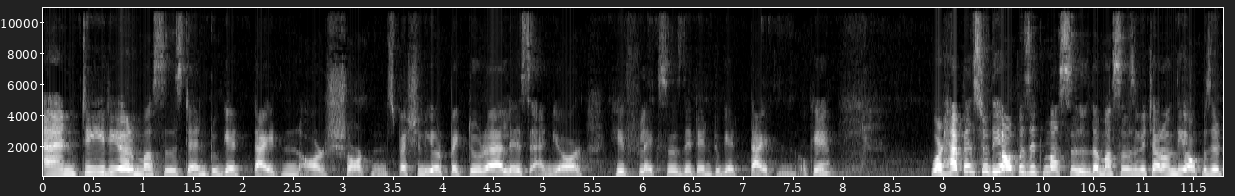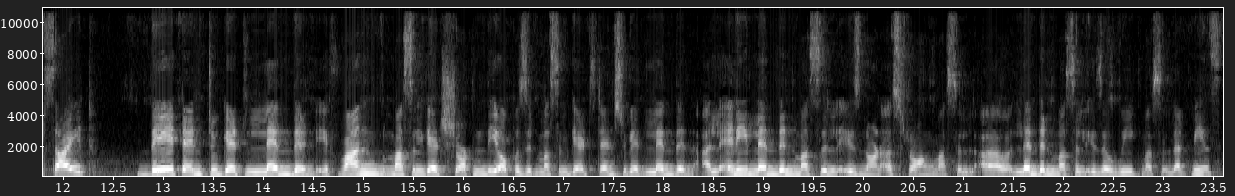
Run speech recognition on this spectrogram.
anterior muscles tend to get tightened or shortened especially your pectoralis and your hip flexors they tend to get tightened okay what happens to the opposite muscle? The muscles which are on the opposite side, they tend to get lengthened. If one muscle gets shortened, the opposite muscle gets tends to get lengthened. Any lengthened muscle is not a strong muscle. A lengthened muscle is a weak muscle. That means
